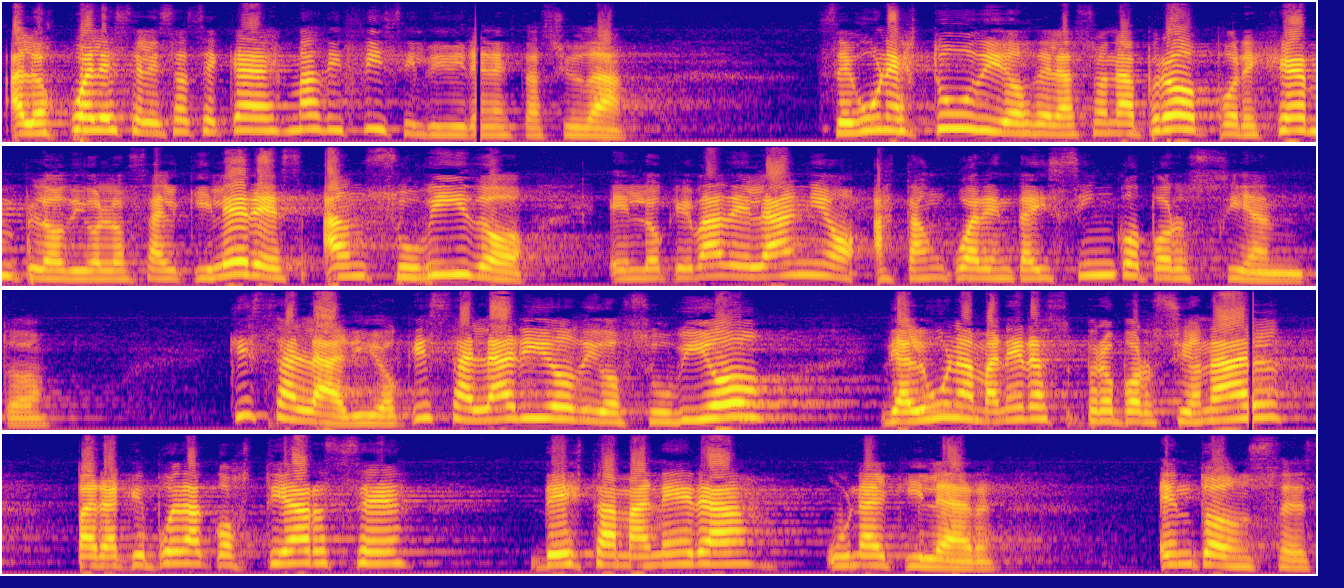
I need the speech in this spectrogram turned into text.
a los cuales se les hace cada vez más difícil vivir en esta ciudad. Según estudios de la zona PRO, por ejemplo, digo, los alquileres han subido en lo que va del año hasta un 45%. ¿Qué salario? ¿Qué salario, digo, subió de alguna manera proporcional para que pueda costearse de esta manera un alquiler? Entonces,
